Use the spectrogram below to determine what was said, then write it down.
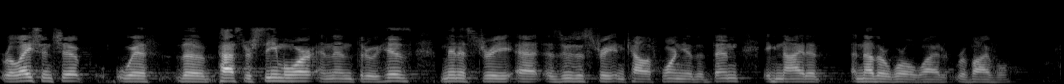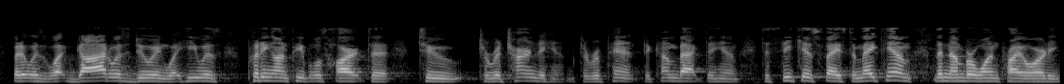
relationship with the Pastor Seymour and then through his ministry at Azusa Street in California that then ignited another worldwide revival. But it was what God was doing, what He was putting on people's heart to, to, to return to Him, to repent, to come back to Him, to seek His face, to make Him the number one priority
